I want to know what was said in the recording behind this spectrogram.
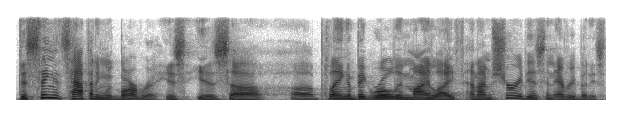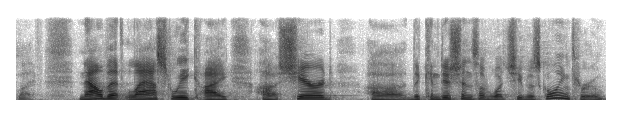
this thing that's happening with Barbara is, is uh, uh, playing a big role in my life, and I'm sure it is in everybody's life. Now that last week I uh, shared uh, the conditions of what she was going through,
